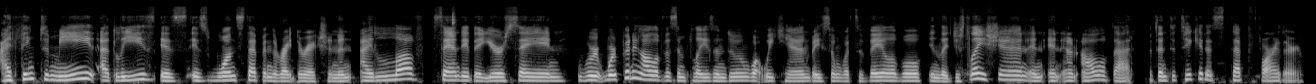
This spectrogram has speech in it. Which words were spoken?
I think to me, at least, is is one step in the right direction. And I love Sandy that you're saying we're we're putting all of this in place and doing what we can based on what's available in legislation and and, and all of that. But then to take it a step farther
